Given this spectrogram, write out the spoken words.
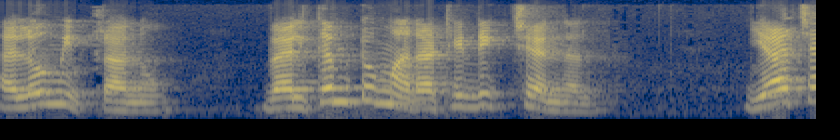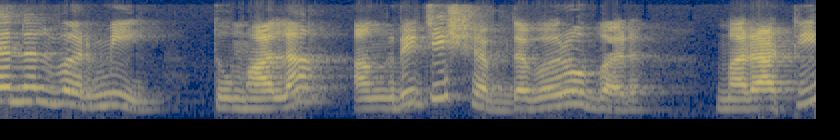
हॅलो मित्रांनो वेलकम टू मराठी डिक चॅनल या चॅनलवर मी तुम्हाला अंग्रेजी शब्दाबरोबर मराठी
